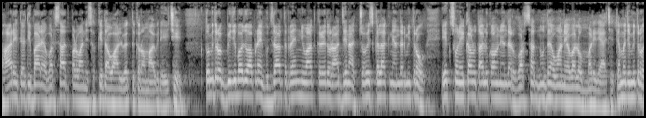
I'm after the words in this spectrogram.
ભારે તેથી ભારે વરસાદ પડવાની શક્યતાઓ હાલ વ્યક્ત કરવામાં આવી રહી છે. તો મિત્રો બીજી બાજુ આપણે ગુજરાત ટ્રેનની વાત કરીએ તો રાજ્યના ચોવીસ કલાકની અંદર મિત્રો એકસો એકાણું તાલુકાઓની અંદર વરસાદ નોંધાયો હોવાના અહેવાલો મળી રહ્યા છે. તેમજ મિત્રો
